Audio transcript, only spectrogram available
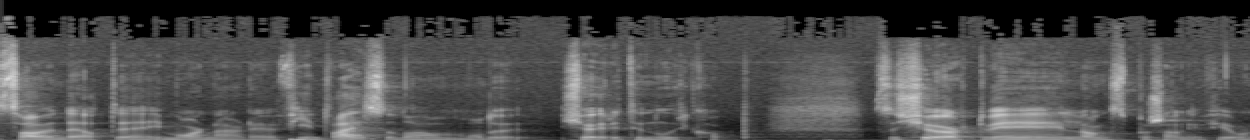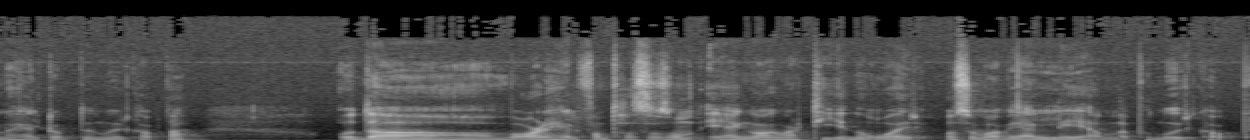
sa hun det at i morgen er det fint vær, så da må du kjøre til Nordkapp. Så kjørte vi langs Porsangerfjorden og helt opp til Nordkapp. da. Og da var det helt fantastisk sånn en gang hvert tiende år. Og så var vi alene på Nordkapp.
